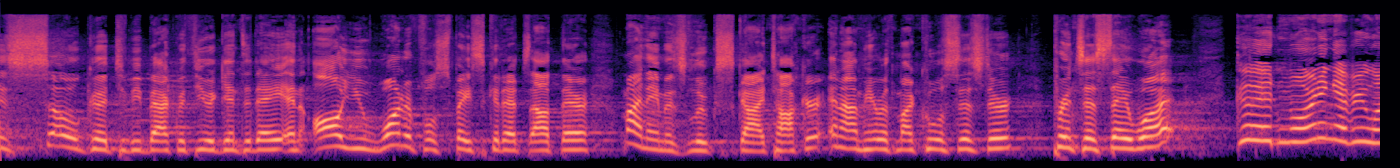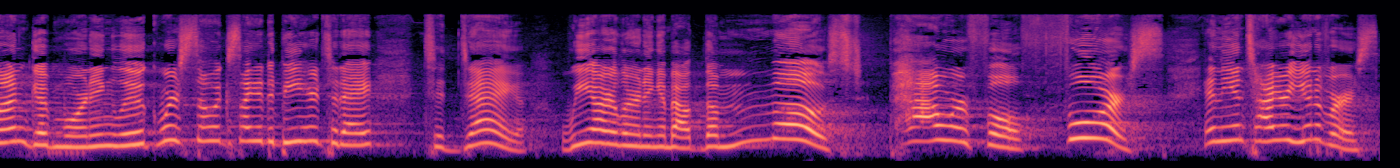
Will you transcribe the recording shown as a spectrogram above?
Is so good to be back with you again today, and all you wonderful space cadets out there. My name is Luke Skytalker, and I'm here with my cool sister, Princess Say What? Good morning, everyone. Good morning, Luke. We're so excited to be here today. Today, we are learning about the most powerful force in the entire universe.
